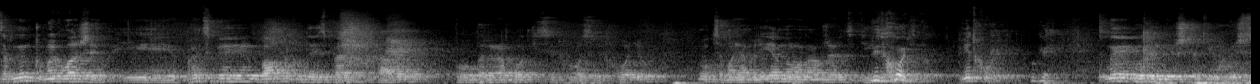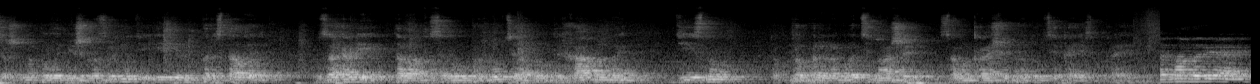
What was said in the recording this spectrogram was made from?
зернинку ми вложили. І, в принципі, Балта буде із перших хабів по переробці сільхозвідходів. Ну, це моя мрія, але вона вже здійснюється. Відходів? Відходів. Окей. Ми будемо більш такі, хочеться, щоб ми були більш розвинуті і перестали взагалі давати силову продукцію, а бути хабами дійсно, тобто переробці нашої найкращої продукції, яка є в Україні. Нам довіряють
